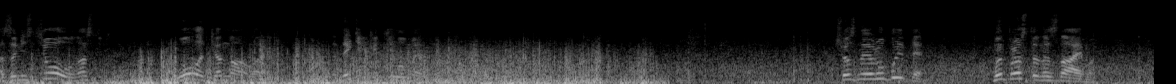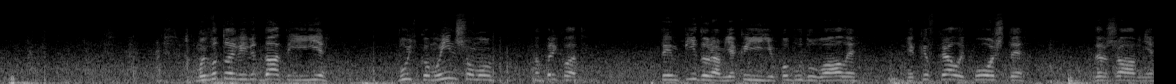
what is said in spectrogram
А замість цього у нас тут гола канала на декілька кілометрів. Що з нею робити? Ми просто не знаємо. Ми готові віддати її будь-кому іншому, наприклад, тим підорам, які її побудували, які вкрали кошти державні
